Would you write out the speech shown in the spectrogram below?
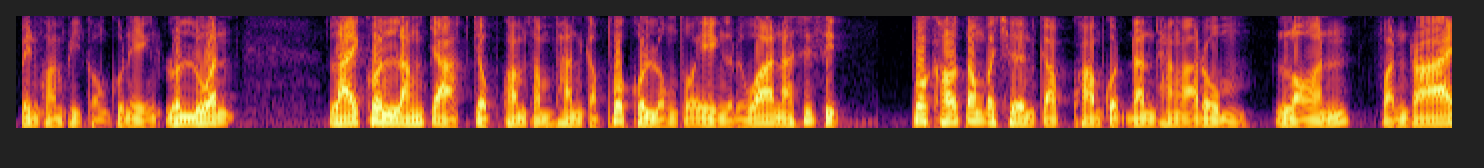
เป็นความผิดของคุณเองล้วนๆหลายคนหลังจากจบความสัมพันธ์กับพวกคนหลงตัวเอง หรือว่านาซิสิต พวกเขาต้องเผชิญกับความกดดันทางอารมณ์ หลอน ฝันร้าย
